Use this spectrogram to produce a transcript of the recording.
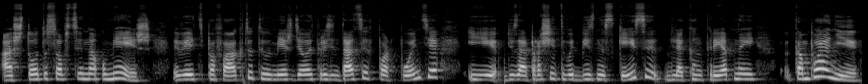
А что ты, собственно, умеешь? Ведь по факту ты умеешь делать презентации в PowerPoint и, не знаю, просчитывать бизнес бизнес-кейсы для конкретной компании.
